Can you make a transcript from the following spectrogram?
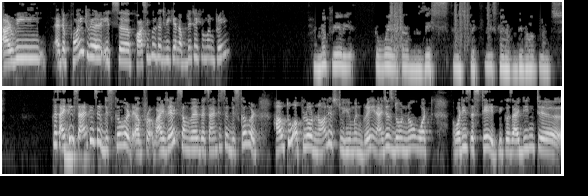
Are we at a point where it's possible that we can update a human brain i'm not really aware of this aspect this kind of developments because I think hmm. scientists have discovered, uh, I read somewhere that scientists have discovered how to upload knowledge to human brain. I just don't know what what is the state because I didn't uh,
